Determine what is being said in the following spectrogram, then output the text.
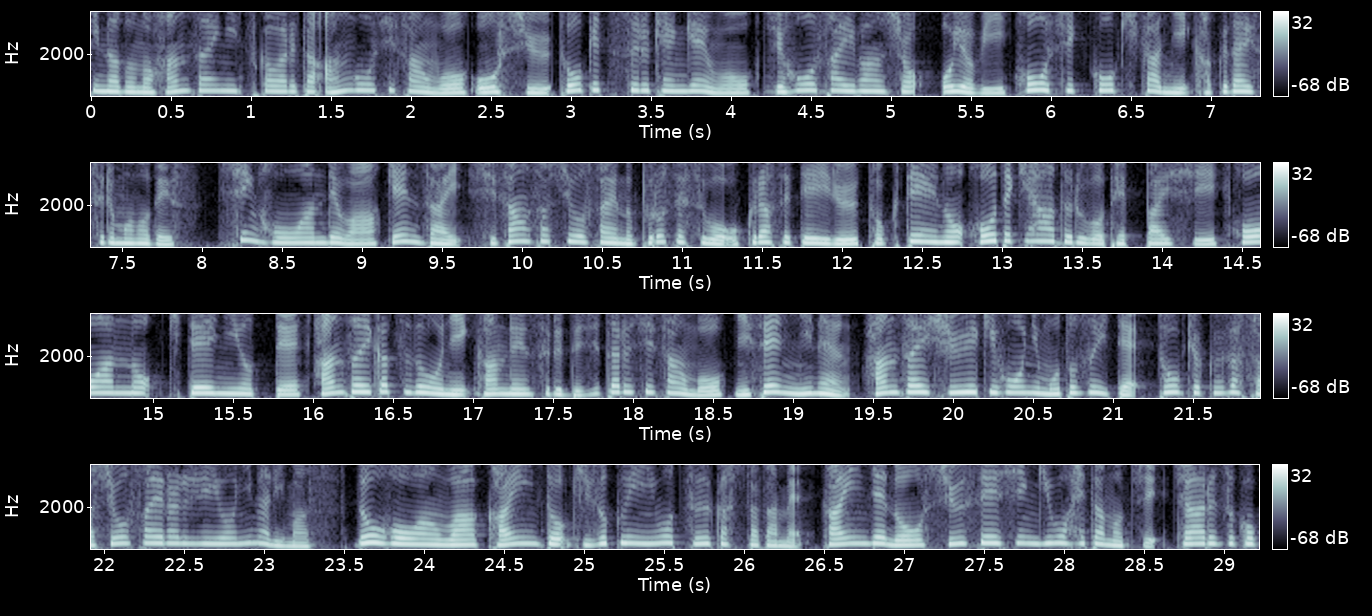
引などの犯罪に使われた暗号資産を押収、凍結する権限を地方裁判所及び法執行機関に拡大するものです。新法案では、現在資産差し押さえのプロセスを遅らせている特定の法的ハードルを撤廃し、法案の規定によって犯罪活動に関連するデジタル資産を2002年犯罪収益法に基づいて当局が差し押さえられるようになります。同法案は会員と貴族院を通過したため、会員での修正審議を経た後、チャールズ国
